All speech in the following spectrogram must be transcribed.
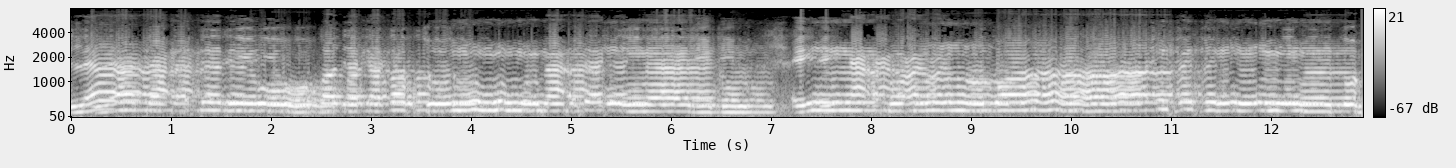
لا تعتذروا قد كفرتم بعد إيمانكم. إن نعف عن طائفة منكم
